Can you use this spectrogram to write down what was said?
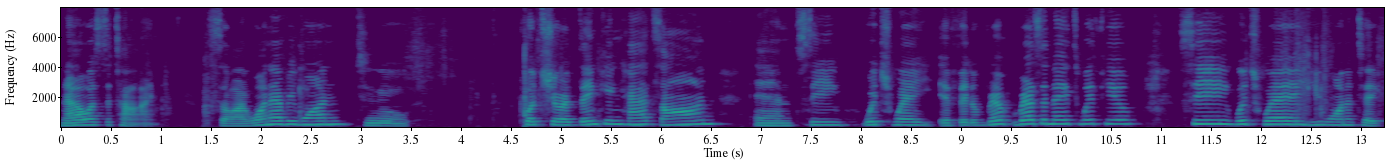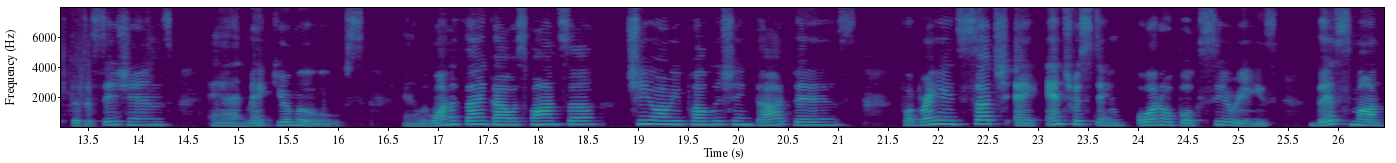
now is the time. So I want everyone to put your thinking hats on and see which way, if it re- resonates with you, see which way you want to take the decisions and make your moves. And we want to thank our sponsor, ChioriPublishing.biz, for bringing such an interesting audiobook series this month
